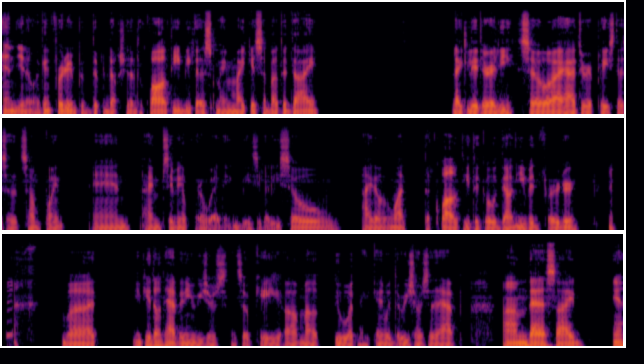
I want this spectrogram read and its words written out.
And you know, I can further improve the production of the quality because my mic is about to die like literally. So I had to replace this at some point, and I'm saving up for a wedding basically. So I don't want the quality to go down even further. but if you don't have any resources, that's okay. Um, I'll do what I can with the resources have. Um, that aside, yeah,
